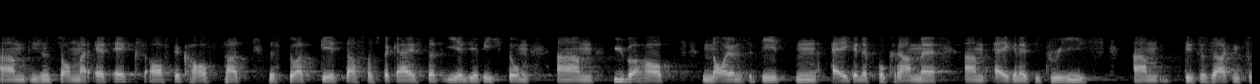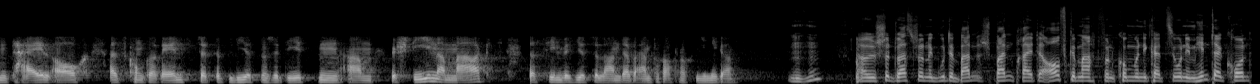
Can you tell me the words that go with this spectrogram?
ähm, diesen Sommer edX aufgekauft hat, dass dort geht das, was begeistert, eher in die Richtung ähm, überhaupt neue Universitäten, eigene Programme, ähm, eigene Degrees ähm, die sozusagen zum Teil auch als Konkurrenz zu etablierten Universitäten ähm, bestehen am Markt. Das sehen wir hierzulande aber einfach auch noch weniger. Mhm. Also du hast schon eine gute Spannbreite aufgemacht von Kommunikation im Hintergrund.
